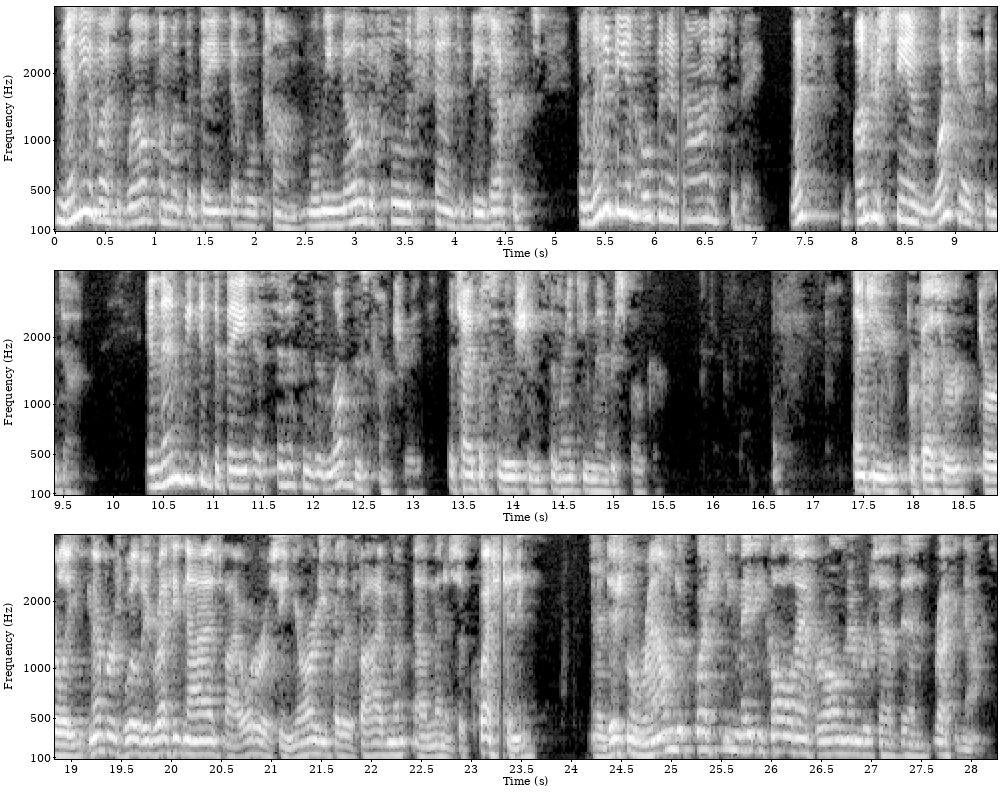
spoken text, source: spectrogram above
Many of us welcome a debate that will come when we know the full extent of these efforts, but let it be an open and honest debate. Let's understand what has been done. And then we can debate as citizens that love this country the type of solutions the ranking member spoke of. Thank you, Professor Turley. Members will be recognized by order of seniority for their five uh, minutes of questioning. An additional round of questioning may be called after all members have been recognized.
